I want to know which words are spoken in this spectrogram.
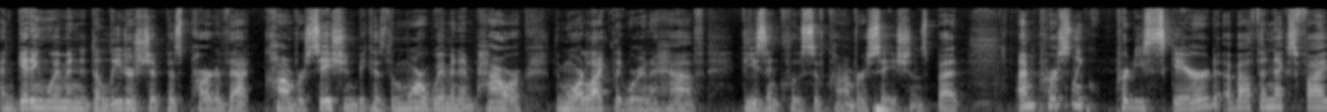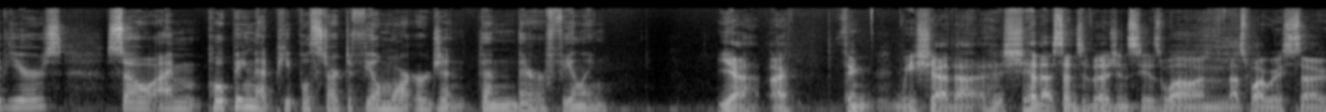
and getting women into leadership as part of that conversation because the more women in power, the more likely we're going to have these inclusive conversations. But I'm personally pretty scared about the next five years. So I'm hoping that people start to feel more urgent than they're feeling. Yeah, I think we share that share that sense of urgency as well, and that's why we're so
